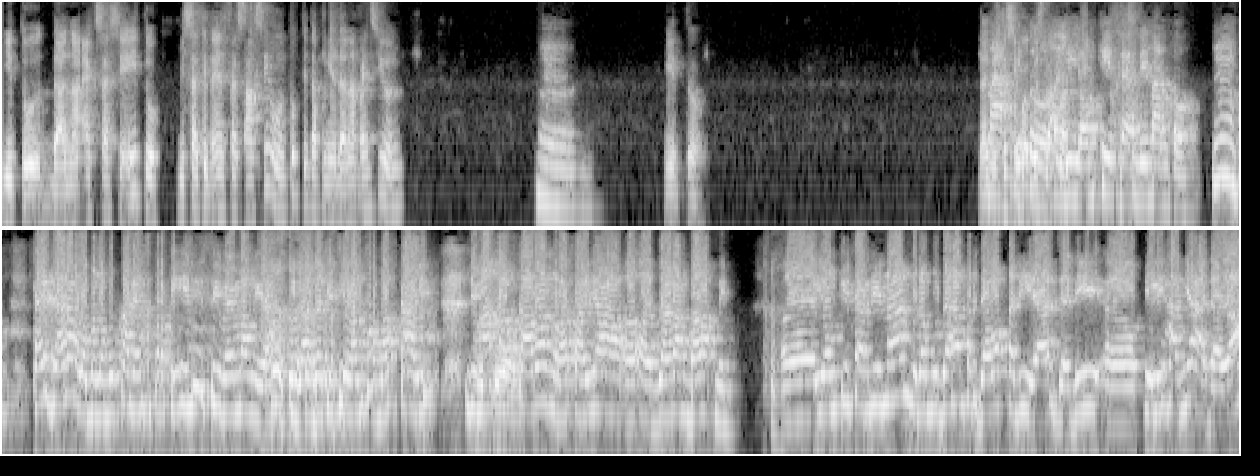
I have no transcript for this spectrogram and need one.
itu dana eksesnya itu bisa kita investasi untuk kita punya dana pensiun. Hmm. Gitu. Dan nah, itu sih itu bagus tadi Yongki Ferdinando. Hmm, saya jarang loh menemukan yang seperti ini sih memang ya. Tidak ada cicilan sama sekali. Di masa sekarang rasanya uh, uh, jarang banget nih. Uh, Yongki Ferdinand, mudah-mudahan terjawab tadi ya. Jadi uh, pilihannya adalah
